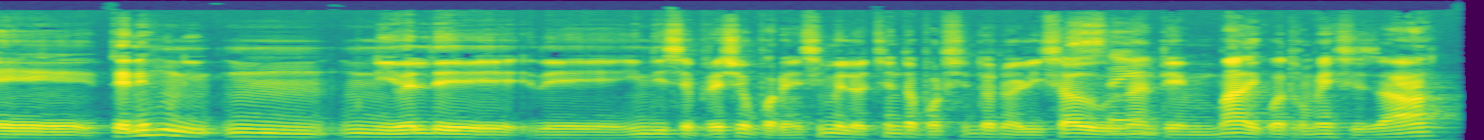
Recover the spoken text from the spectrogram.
eh, tenés un, un- un nivel de, de índice de precio por encima del 80% anualizado Sí. durante más de cuatro meses ya.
